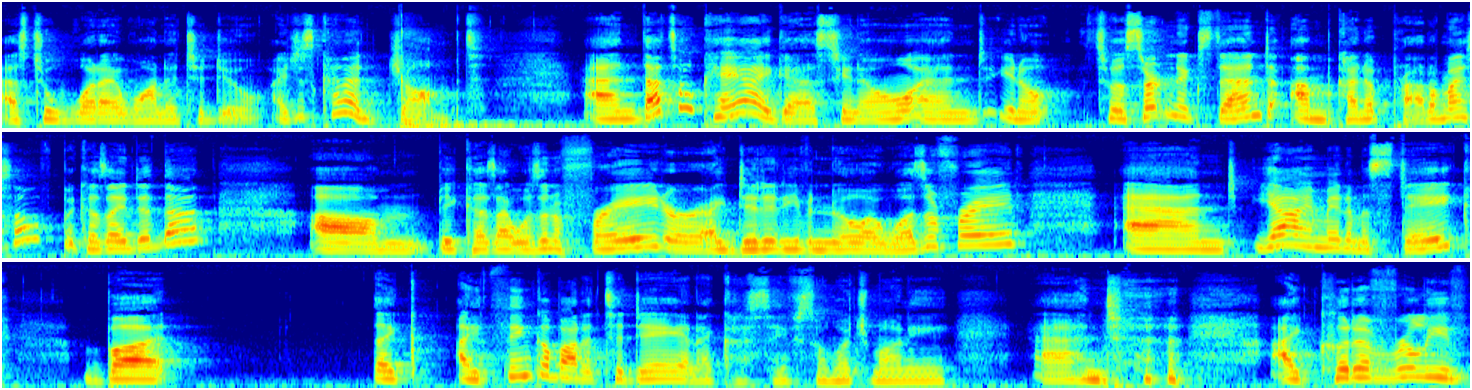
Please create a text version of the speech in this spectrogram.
as to what I wanted to do. I just kind of jumped. And that's okay, I guess, you know, and, you know, to a certain extent, I'm kind of proud of myself because I did that. Um, because I wasn't afraid or I didn't even know I was afraid. And yeah, I made a mistake but like I think about it today and I could have saved so much money and I could have really,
